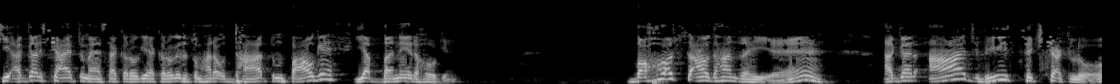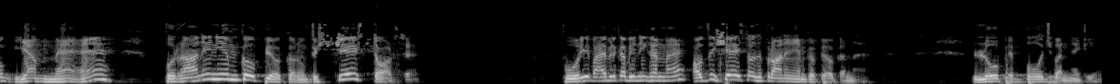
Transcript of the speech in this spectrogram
कि अगर शायद तुम ऐसा करोगे या करोगे तो तुम्हारा उद्धार तुम पाओगे या बने रहोगे। बहुत सावधान रहिए, अगर आज भी शिक्षक लोग या मैं पुराने नियम का उपयोग करूँ, विशेष तौर से पूरी बाइबल का भी नहीं करना है और विशेष तौर से पुराने नियम का उपयोग करना है। लो पे बोझ बनने के लिए,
